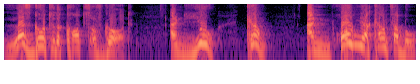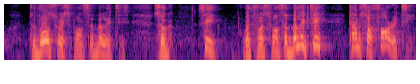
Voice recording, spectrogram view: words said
let's go to the courts of God. And you come and hold me accountable to those responsibilities. So see, with responsibility comes authority.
